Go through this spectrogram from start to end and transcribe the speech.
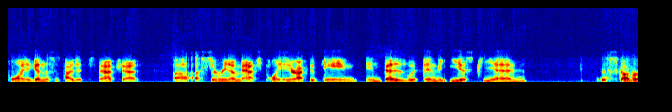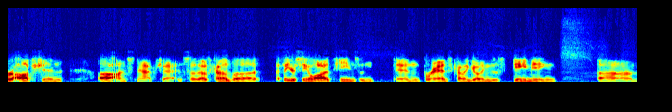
point. Again, this is tied to Snapchat. Uh, a Serena match point interactive game embedded within the ESPN Discover option uh, on Snapchat, and so that was kind of a. I think you're seeing a lot of teams and and brands kind of going this gaming um,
